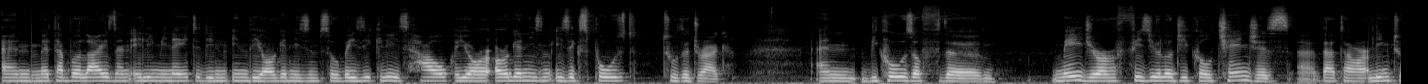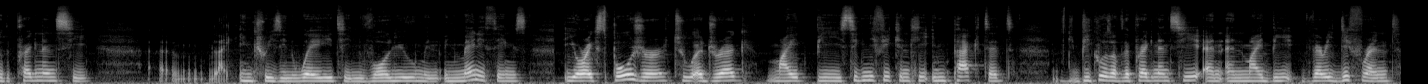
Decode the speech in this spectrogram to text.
and metabolized and eliminated in, in the organism. So basically, it's how your organism is exposed to the drug. And because of the major physiological changes uh, that are linked to the pregnancy, um, like increase in weight, in volume, in, in many things, your exposure to a drug might be significantly impacted because of the pregnancy and, and might be very different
